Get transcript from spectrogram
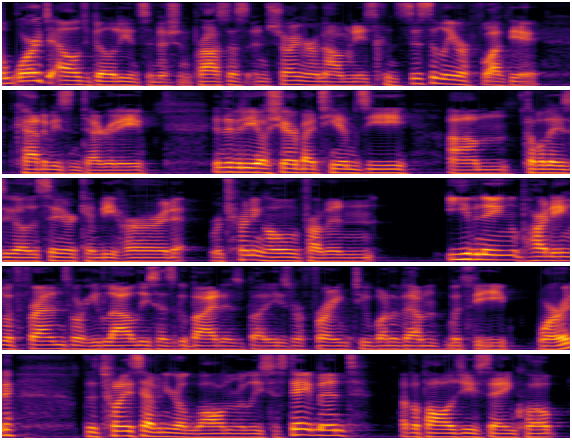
awards eligibility and submission process, ensuring our nominees consistently reflect the Academy's integrity. In the video shared by TMZ um, a couple days ago, the singer can be heard returning home from an evening partying with friends where he loudly says goodbye to his buddies, referring to one of them with the word. The 27 year old Wallen released a statement of apology saying, quote,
